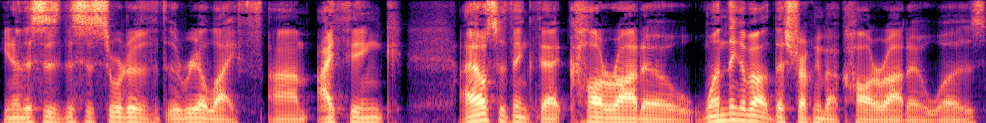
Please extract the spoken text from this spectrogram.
you know this is this is sort of the real life. Um, I think I also think that Colorado. One thing about that struck me about Colorado was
